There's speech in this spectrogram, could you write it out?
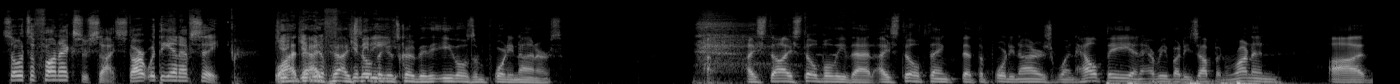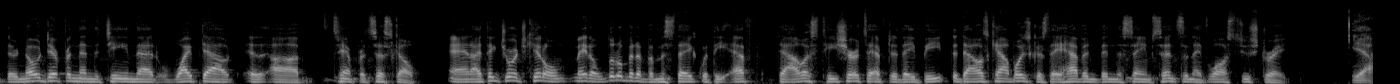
So it's a fun exercise. Start with the NFC. Well, I, I, I, still think it's going to be the Eagles and 49ers. I still I still believe that. I still think that the 49ers when healthy and everybody's up and running, uh, they're no different than the team that wiped out uh, San Francisco. And I think George Kittle made a little bit of a mistake with the F Dallas T-shirts after they beat the Dallas Cowboys because they haven't been the same since, and they've lost two straight. Yeah,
